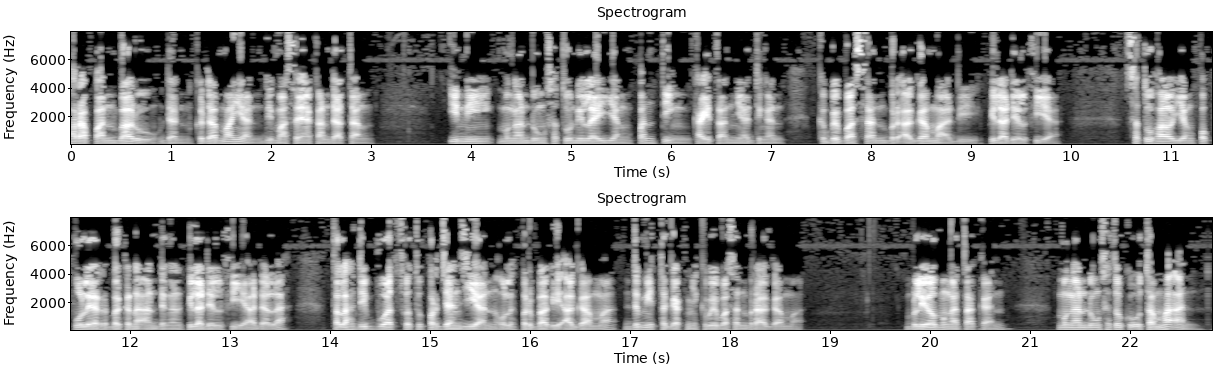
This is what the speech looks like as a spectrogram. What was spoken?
harapan baru dan kedamaian di masa yang akan datang. Ini mengandung satu nilai yang penting kaitannya dengan kebebasan beragama di Philadelphia. Satu hal yang populer berkenaan dengan Philadelphia adalah telah dibuat suatu perjanjian oleh berbagai agama demi tegaknya kebebasan beragama. Beliau mengatakan, mengandung satu keutamaan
